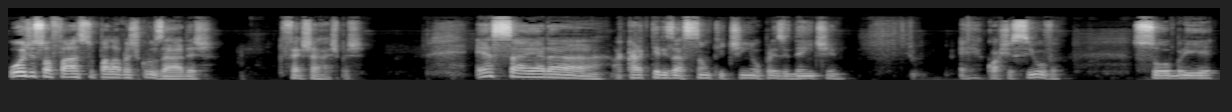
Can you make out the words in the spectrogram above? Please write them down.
Hoje só faço palavras cruzadas. Fecha aspas. Essa era a caracterização que tinha o presidente é, Costa Silva sobre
